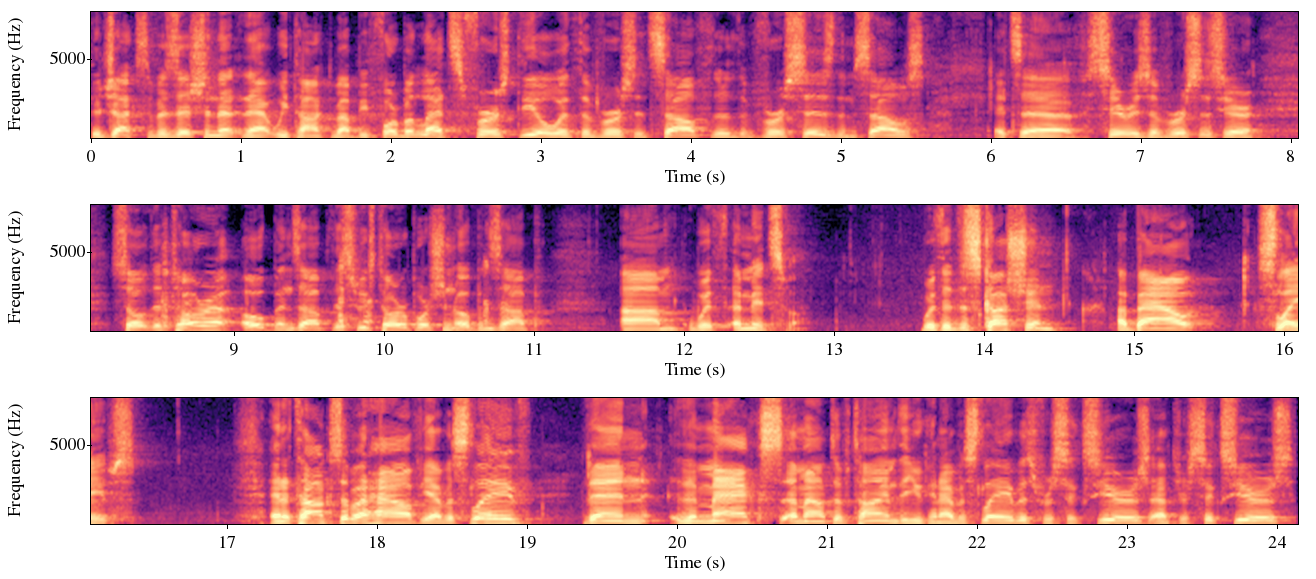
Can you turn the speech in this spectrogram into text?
The juxtaposition that, that we talked about before. But let's first deal with the verse itself, the, the verses themselves. It's a series of verses here. So the Torah opens up, this week's Torah portion opens up um, with a mitzvah, with a discussion about slaves. And it talks about how if you have a slave, then the max amount of time that you can have a slave is for six years. After six years,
